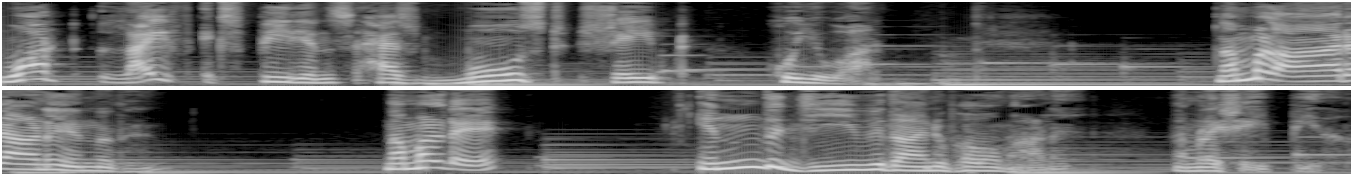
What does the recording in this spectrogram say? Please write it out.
what life experience has most shaped who you are നമ്മൾ ആരാണ് എന്നത്? നമ്മളുടെ എന്ത് ജീവിതാനുഭവമാണ് നമ്മളെ ഷേപ്പ് ചെയ്തത്?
